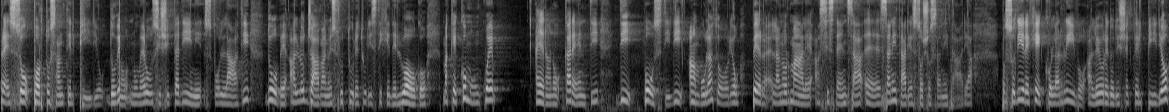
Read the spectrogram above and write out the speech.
presso Porto Sant'Elpidio, dove erano numerosi cittadini sfollati, dove alloggiavano in strutture turistiche del luogo, ma che comunque erano carenti di posti di ambulatorio per la normale assistenza eh, sanitaria e sociosanitaria. Posso dire che con l'arrivo alle ore 12 del Pidio,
